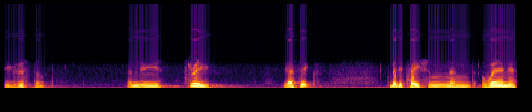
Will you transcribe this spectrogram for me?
existence. And these three, the ethics, meditation and awareness,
